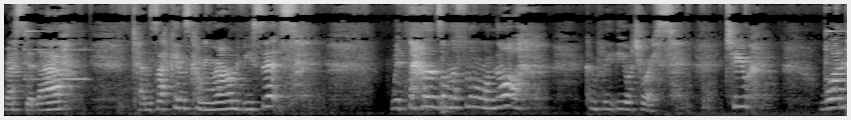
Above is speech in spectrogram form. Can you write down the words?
Rest it there. 10 seconds coming round, V-sits. With the hands on the floor or not, completely your choice. Two, one,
